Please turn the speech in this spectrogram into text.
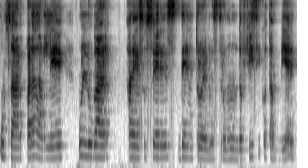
usar para darle un lugar a esos seres dentro de nuestro mundo físico también?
